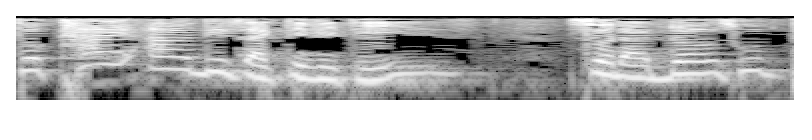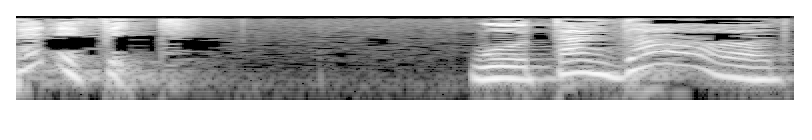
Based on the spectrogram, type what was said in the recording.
to carry out these activities so that those who benefit will thank God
